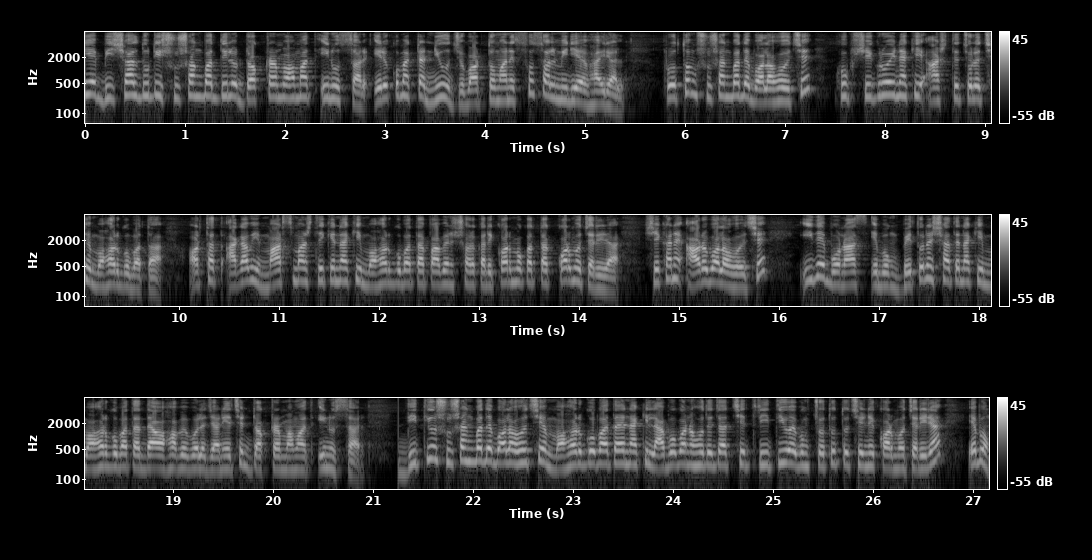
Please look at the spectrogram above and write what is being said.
নিয়ে বিশাল দুটি সুসংবাদ দিল ডক্টর মোহাম্মদ ইনুস এরকম একটা নিউজ বর্তমানে সোশ্যাল মিডিয়ায় ভাইরাল প্রথম সুসংবাদে বলা হয়েছে, খুব শীঘ্রই নাকি আসতে চলেছে মহর্ঘ ভাতা অর্থাৎ আগামী মার্চ মাস থেকে নাকি মহর্ঘ ভাতা পাবেন সরকারি কর্মকর্তা কর্মচারীরা। সেখানে আরও বলা হয়েছে, ঈদে বোনাস এবং বেতনের সাথে নাকি মহর্ঘ ভাতা দেওয়া হবে বলে জানিয়েছেন ডক্টর মোহাম্মদ ইনুস স্যার। দ্বিতীয় সুসংবাদে বলা হয়েছে মহর্ঘ ভাতায় নাকি লাভবান হতে যাচ্ছে তৃতীয় এবং চতুর্থ শ্রেণির কর্মচারীরা এবং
